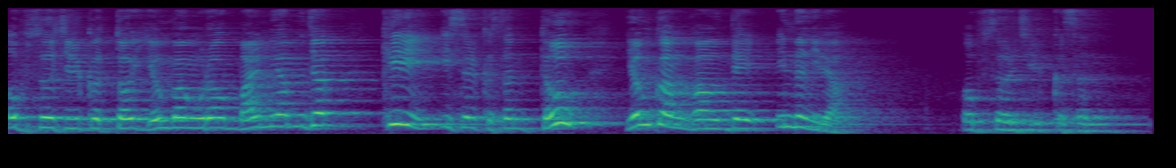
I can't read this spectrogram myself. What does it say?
없어질 것도 영광으로 말미암은즉 길이 있을 것은 더욱 영광 가운데 있느니라. 없어질 것은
